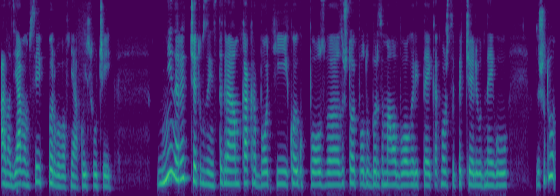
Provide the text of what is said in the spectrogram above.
а надявам се и първа в някои случаи. Ни наред четох за Инстаграм, как работи, кой го ползва, защо е по-добър за мама блогърите, как може да се печели от него. Защото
